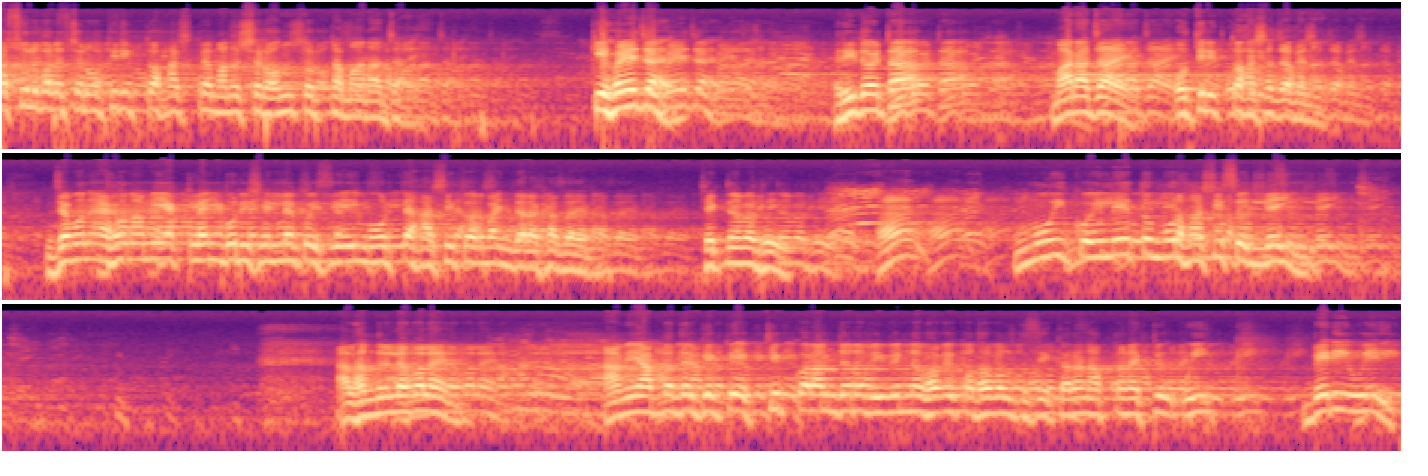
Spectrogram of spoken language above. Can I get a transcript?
রাসূল বলেছেন, অতিরিক্ত হাসলে মানুষের অন্তরটা মারা যায়। কি হয়ে যায়? হৃদয়টা মারা যায়। অতিরিক্ত হাসা যাবে না। যেমন এখন আমি এক লাইন বরিশাল্লা কইছি, এই মুহূর্তে হাসি তো আর বাইন্দা রাখা যায় না। ঠিক না ভাই হ্যাঁ? মুই কইলে তো মোর হাসি চললেই। আলহামদুলিল্লাহ বলেন। আমি আপনাদেরকে একটু অ্যাক্টিভ করার জন্য বিভিন্ন ভাবে কথা বলতেছি, কারণ আপনারা একটু উইক ভেরি উইক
